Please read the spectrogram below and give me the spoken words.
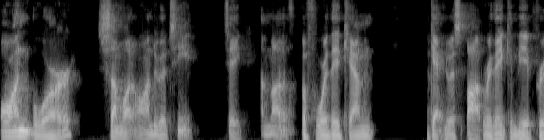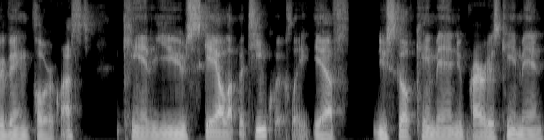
onboard someone onto a team? Take a month before they can get into a spot where they can be approving pull requests. Can you scale up a team quickly? If new scope came in, new priorities came in,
